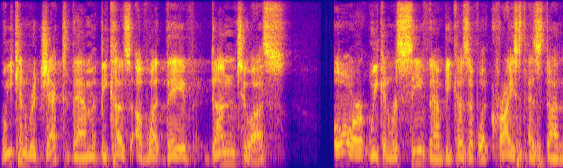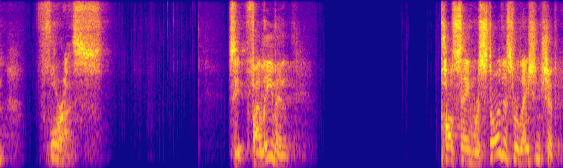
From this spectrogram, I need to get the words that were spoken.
we can reject them because of what they've done to us or we can receive them because of what Christ has done for us. See, Philemon, Paul's saying, restore this relationship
